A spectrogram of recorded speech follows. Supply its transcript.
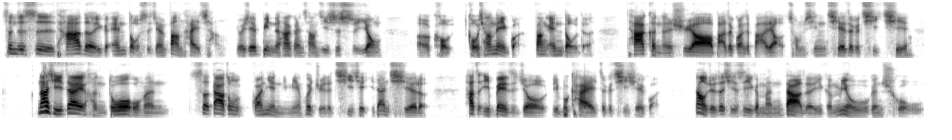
甚至是他的一个 endo 时间放太长。有一些病人他可能长期是使用呃口口腔内管放 endo 的，他可能需要把这管子拔掉，重新切这个气切。那其实，在很多我们社大众观念里面，会觉得气切一旦切了，他这一辈子就离不开这个气切管。那我觉得这其实是一个蛮大的一个谬误跟错误。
